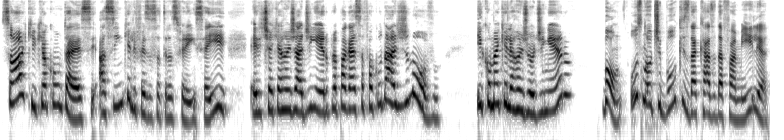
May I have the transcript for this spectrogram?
Só que o que acontece? Assim que ele fez essa transferência aí, ele tinha que arranjar dinheiro para pagar essa faculdade de novo. E como é que ele arranjou dinheiro? Bom, os notebooks da casa da família,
